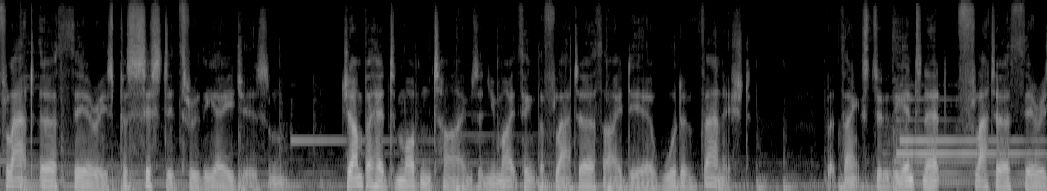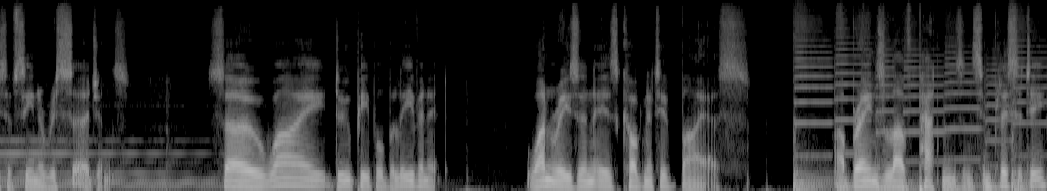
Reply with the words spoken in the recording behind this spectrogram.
flat Earth theories persisted through the ages and jump ahead to modern times and you might think the flat Earth idea would have vanished. But thanks to the internet, flat Earth theories have seen a resurgence. So why do people believe in it? One reason is cognitive bias. Our brains love patterns and simplicity,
